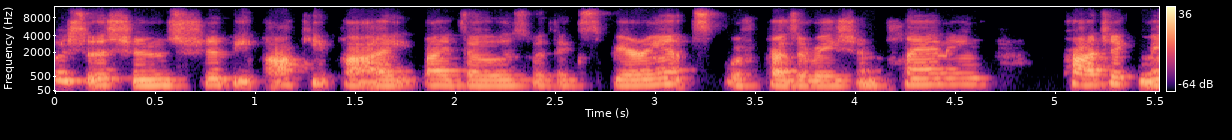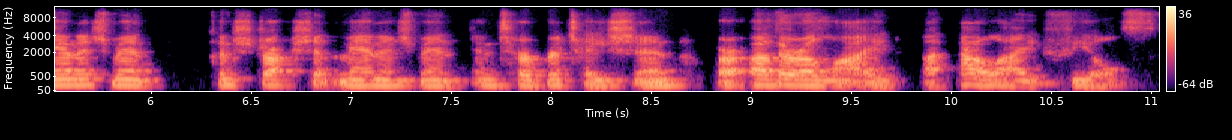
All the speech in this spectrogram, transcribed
positions should be occupied by those with experience with preservation planning, project management, construction management, interpretation, or other allied, allied fields.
